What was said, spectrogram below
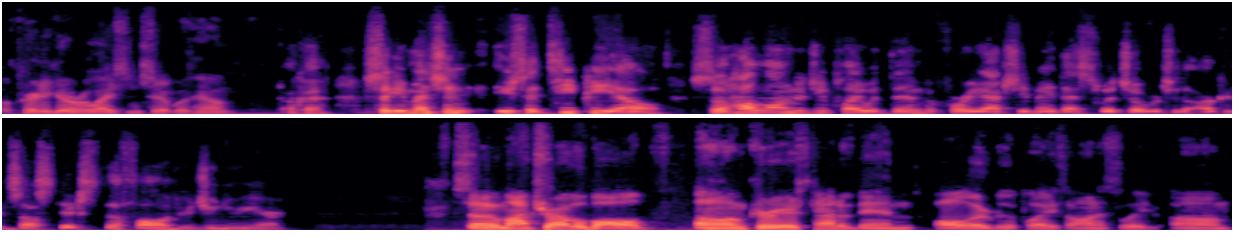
a pretty good relationship with him. Okay, so you mentioned you said TPL. So how long did you play with them before you actually made that switch over to the Arkansas Sticks the fall of your junior year? So my travel ball um, career has kind of been all over the place, honestly. Um,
